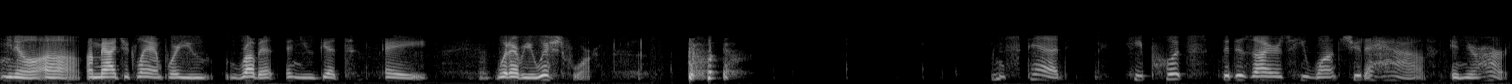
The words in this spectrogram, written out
you know, a, a magic lamp where you rub it and you get a whatever you wished for. Instead, he puts the desires he wants you to have in your heart.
